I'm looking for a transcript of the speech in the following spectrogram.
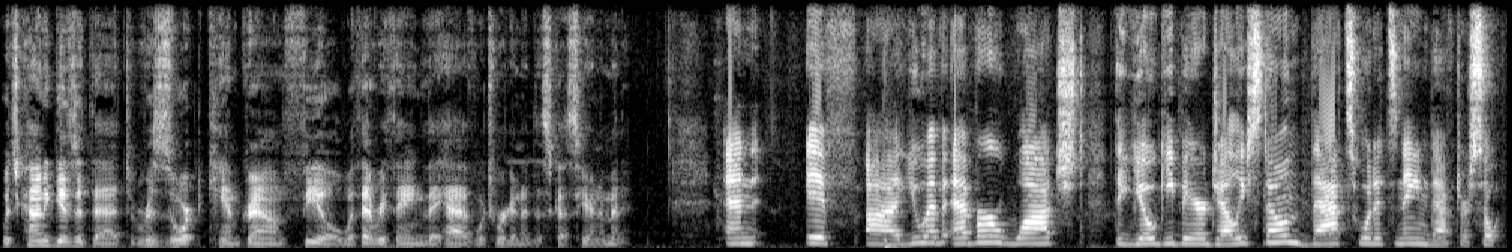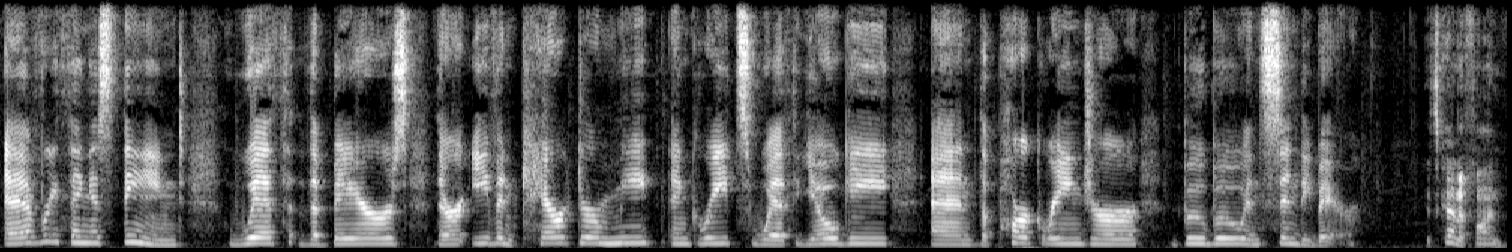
Which kind of gives it that resort campground feel with everything they have, which we're going to discuss here in a minute. And if uh, you have ever watched the Yogi Bear Jellystone, that's what it's named after. So everything is themed with the bears. There are even character meet and greets with Yogi and the park ranger, Boo Boo, and Cindy Bear. It's kind of fun.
